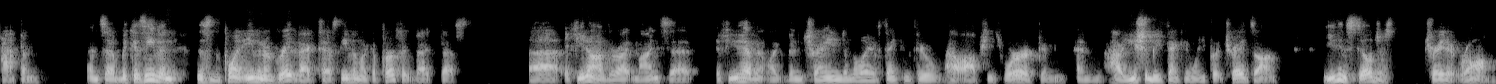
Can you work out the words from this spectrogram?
happen. And so because even this is the point even a great back test even like a perfect back test uh, if you don't have the right mindset if you haven't like been trained in the way of thinking through how options work and and how you should be thinking when you put trades on you can still just trade it wrong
